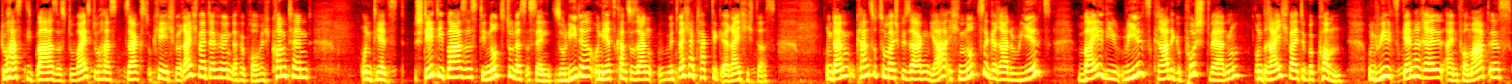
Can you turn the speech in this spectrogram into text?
du hast die Basis, du weißt, du hast, sagst, okay, ich will Reichweite erhöhen, dafür brauche ich Content. Und jetzt steht die Basis, die nutzt du, das ist sehr solide. Und jetzt kannst du sagen, mit welcher Taktik erreiche ich das? Und dann kannst du zum Beispiel sagen, ja, ich nutze gerade Reels, weil die Reels gerade gepusht werden und Reichweite bekommen. Und Reels generell ein Format ist,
